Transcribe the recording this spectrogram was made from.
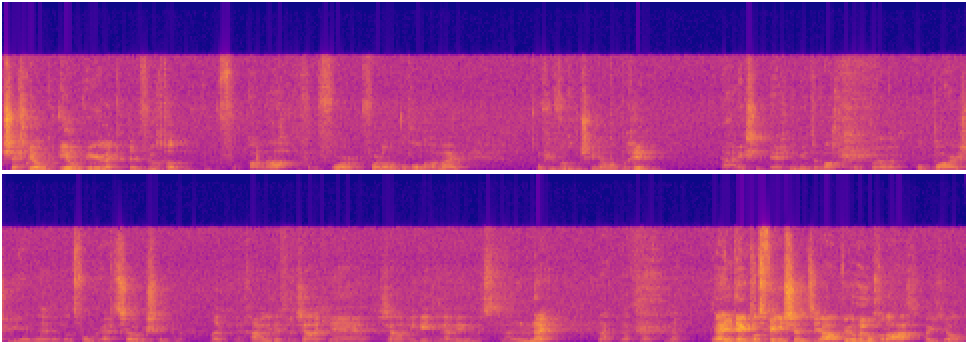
zeg je ook heel eerlijk, je vroeg dat nou, voor, voordat we begonnen aan mij, of je vroeg misschien aan het begin. Ja, ik zit echt niet meer te wachten op, uh, op Barsley en uh, dat vond ik echt zo verschrikkelijk. Leuk, gaan we niet even gezellig, gezellig weekendje naar Wigan met z'n tweeën? Nee. Nee, nee, nee, nee. Ja, ik denk dat Vincent ja, wil heel graag, weet je wel.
